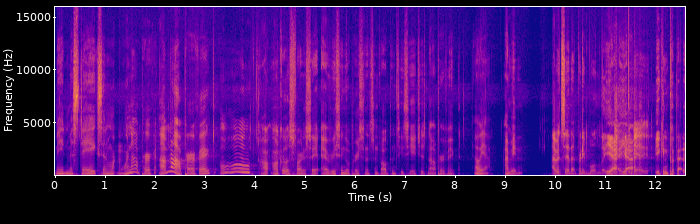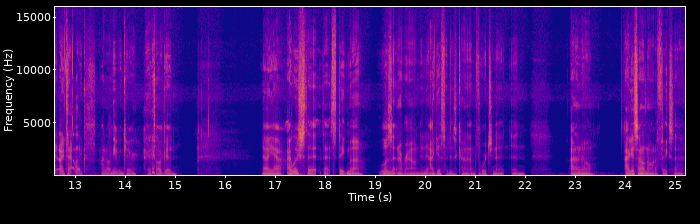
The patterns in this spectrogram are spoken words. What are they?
made mistakes and we're, Mhm. we're not perfect. I'm not perfect. Oh, I'll, I'll go as far to say every single person that's involved in CCH is not perfect. oh yeah. I mean, I would say that pretty boldly. yeah, yeah. You can put that in italics. I don't even care. It's all good. No, yeah. I wish that that stigma wasn't around, and I guess it is kind of unfortunate. And I don't know. I guess I don't know how to fix that.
